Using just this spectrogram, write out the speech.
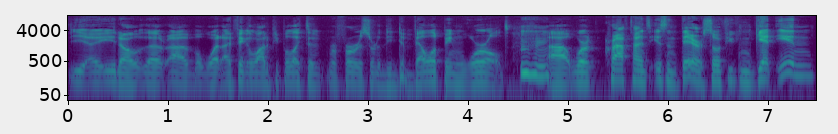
you know, the, uh, what I think a lot of people like to refer as sort of the developing world, uh, where Kraft Heinz isn't there. So if you can get in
